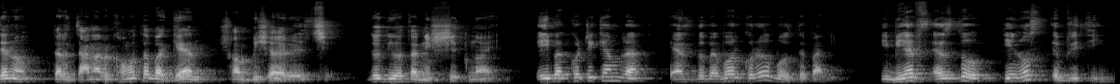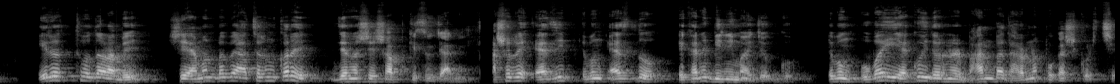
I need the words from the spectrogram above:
যেন তার জানার ক্ষমতা বা জ্ঞান সব বিষয়ে রয়েছে, যদিও তা নিশ্চিত নয়। এই বাক্যটিকে আমরা অ্যাজ দো ব্যবহার করেও বলতে পারি। হি বিহেভস অ্যাজ দো হি নোস এভরিথিং এর অর্থ দাঁড়াবে, সে এমনভাবে আচরণ করে যেন সে সব কিছু জানে। আসলে অ্যাজিভ এবং অ্যাজ দো এখানে বিনিময়যোগ্য এবং উভয়ই একই ধরনের ভান বা ধারণা প্রকাশ করছে।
